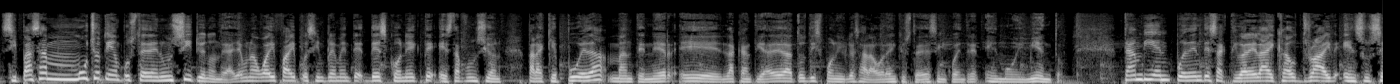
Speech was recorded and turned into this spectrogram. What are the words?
Si pasa mucho tiempo usted en un sitio en donde haya una Wi-Fi, pues simplemente desconecte esta función para que pueda mantener eh, la cantidad de datos disponibles a la hora en que ustedes se encuentren en movimiento. También pueden desactivar el iCloud Drive en su celular.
